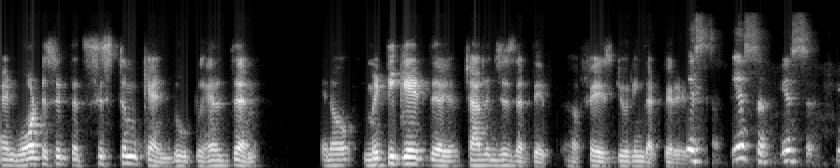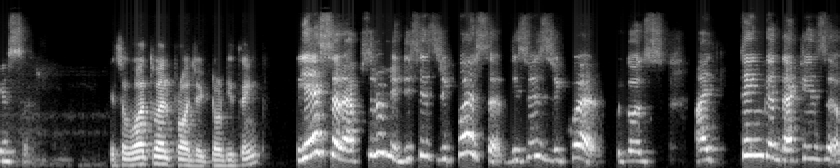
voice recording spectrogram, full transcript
and what is it that system can do to help them you know mitigate the challenges that they uh, face during that period. Yes sir. Yes sir. Yes sir. Yes sir. It's a worthwhile project don't you think? Yes, sir, absolutely. This is required, sir. This is required because I think that is, uh,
